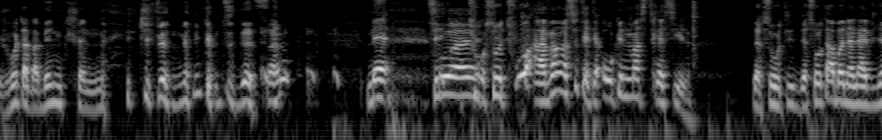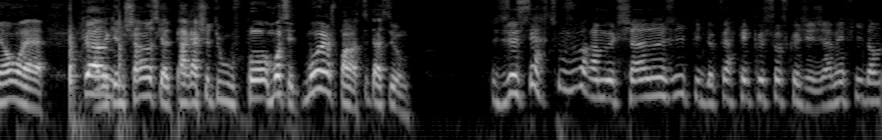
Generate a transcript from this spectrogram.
je vois ta babine qui fait une qui fait une main quand tu descends. Mais, tu sais, toi- avant ça, t'étais aucunement stressé, là. De sauter, de sauter en bon en avion euh, Comme, avec une chance que le parachute ouvre pas. Moi, c'est, moi, je pense, tu t'assumes. je cherche toujours à me challenger puis de faire quelque chose que j'ai jamais fait dans,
